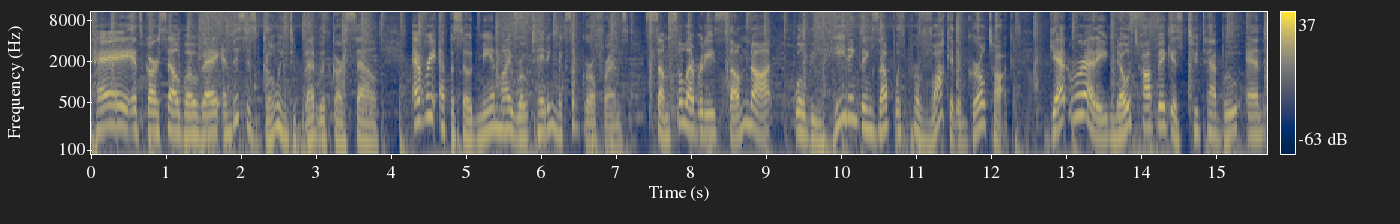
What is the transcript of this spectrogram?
Hey, it's Garcelle Beauvais, and this is Going to Bed with Garcelle. Every episode, me and my rotating mix of girlfriends, some celebrities, some not, will be heating things up with provocative girl talk. Get ready, no topic is too taboo, and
